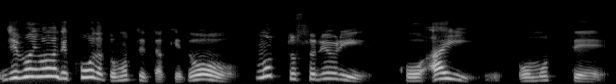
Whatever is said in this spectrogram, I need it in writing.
自分は今までこうだと思ってたけどもっとそれよりこう愛を持って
